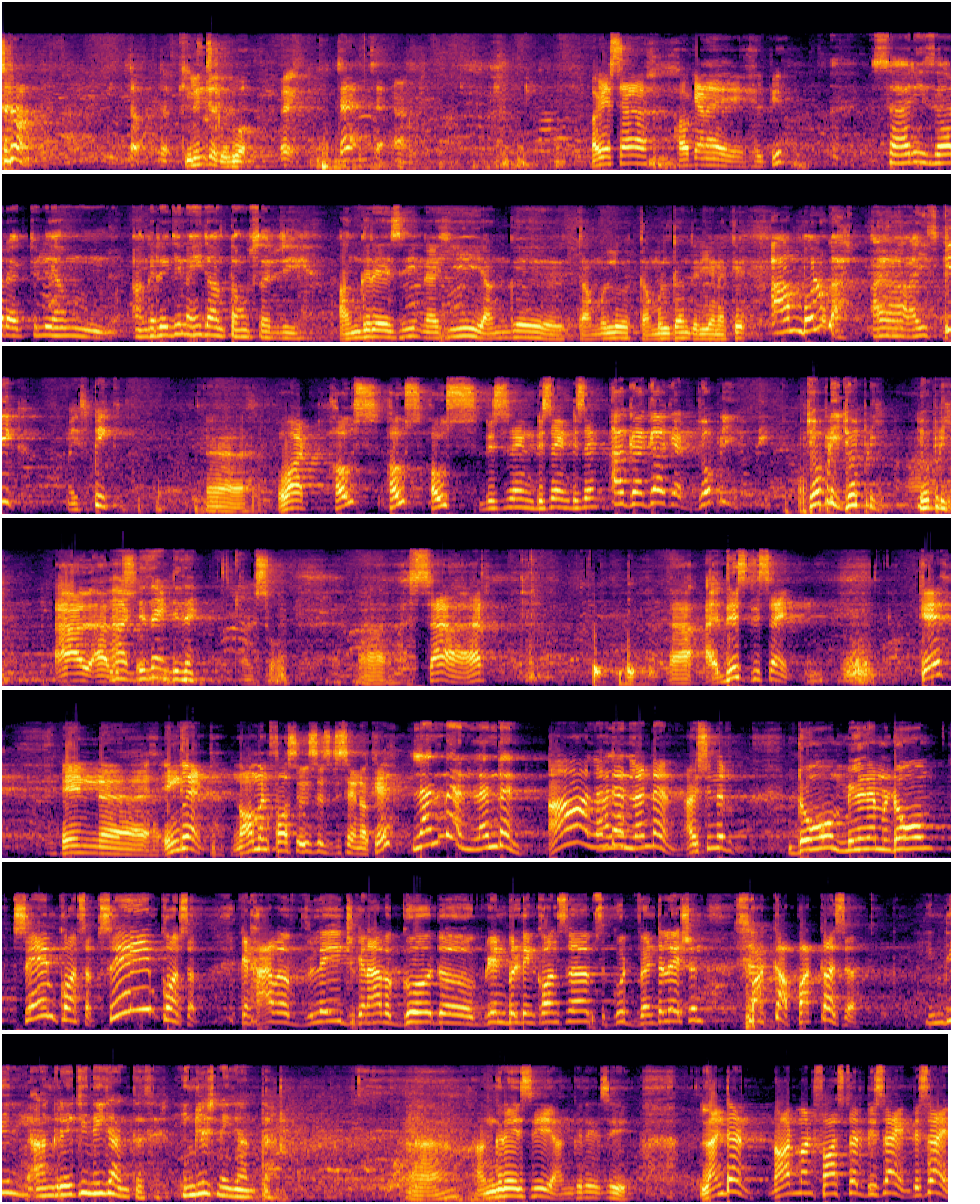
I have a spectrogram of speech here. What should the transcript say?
down. The, the கிழிஞ்சது போ okay sir how can I help you sorry sir actually हम अंग्रेजी नहीं जानता हूँ सर जी अंग्रेजी नहीं अंग तमिल तमिल தான் தெரியும் எனக்கு ஆம் बोलूंगा I speak I speak what house house house design design Jopri, jopri, அக அக ஜோப்டி ஜோப்டி ஜோப்டி ஜோப்டி ஜோப்டி design design sir uh, this design okay in uh, England Norman Foster uses design okay London London ah London London I've seen that dome Millennium Dome same concept same concept you can have a village you can have a good uh, green building concepts good ventilation sir, pakka pakka sir Hindi नहीं अंग्रेजी नहीं जानता sir English नहीं जानता Angreji, Angreji. London, Norman Foster design, design.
